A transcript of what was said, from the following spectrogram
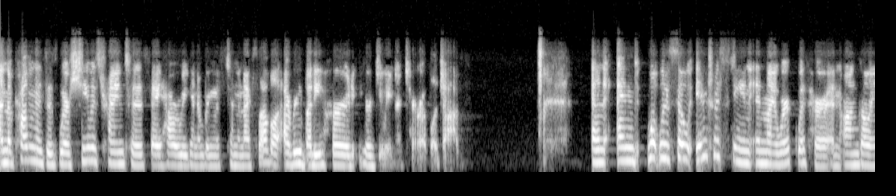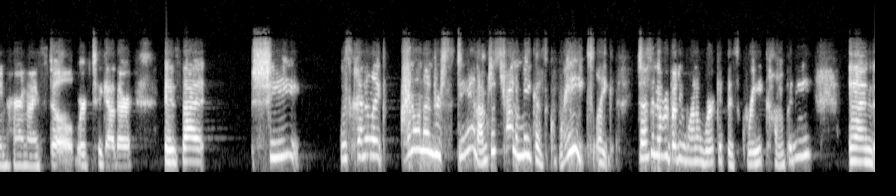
And the problem is, is where she was trying to say, How are we going to bring this to the next level? Everybody heard, You're doing a terrible job. And, and what was so interesting in my work with her and ongoing her and I still work together is that she was kind of like, I don't understand. I'm just trying to make us great. Like, doesn't everybody want to work at this great company? And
